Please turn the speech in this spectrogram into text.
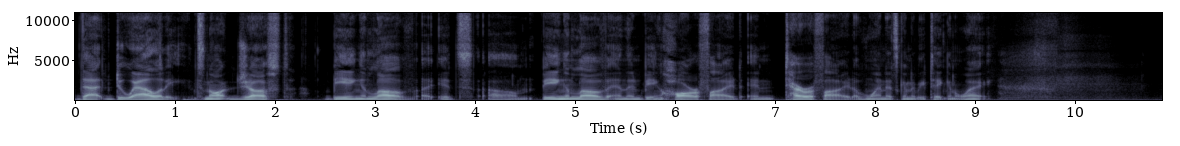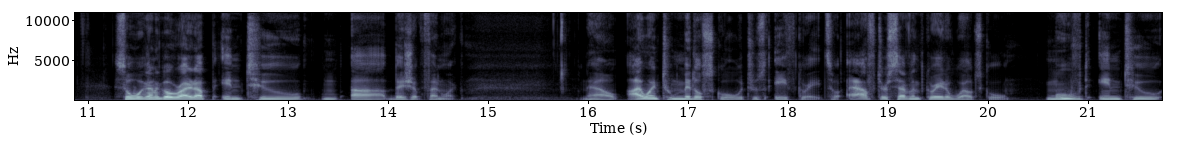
that duality. It's not just being in love. It's um, being in love and then being horrified and terrified of when it's going to be taken away. So we're going to go right up into uh, Bishop Fenwick. Now, I went to middle school, which was eighth grade. So after seventh grade of Welch School, moved into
